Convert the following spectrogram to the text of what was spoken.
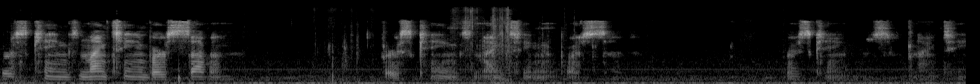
First Kings 19 verse 7. First Kings 19 verse 7. First Kings 19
